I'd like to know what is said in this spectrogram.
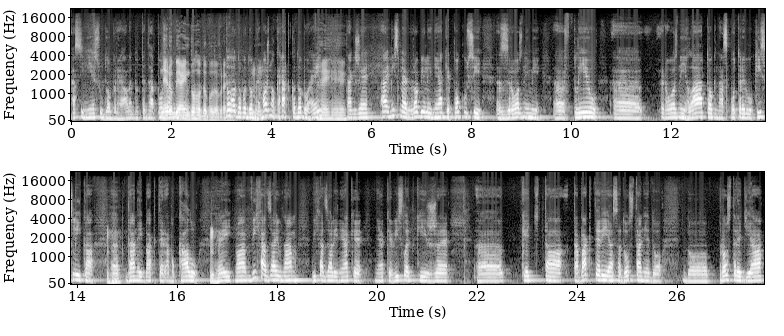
asi nie sú dobré. Alebo teda pozorní, Nerobia im dlhodobo dobre. Dlhodobo dobre, mm-hmm. možno krátkodobo, hej. Hej, hej, hej. Takže aj my sme robili nejaké pokusy s rôznymi e, vplyv rôznych látok na spotrebu kyslíka e, danej baktérie, alebo kalu. Mm-hmm. Hej. No a vychádzajú nám, vychádzali nejaké, nejaké výsledky, že e, keď tá, tá baktéria sa dostane do, do prostredia,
